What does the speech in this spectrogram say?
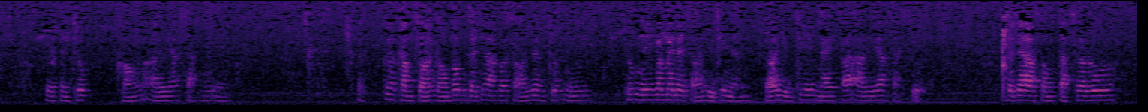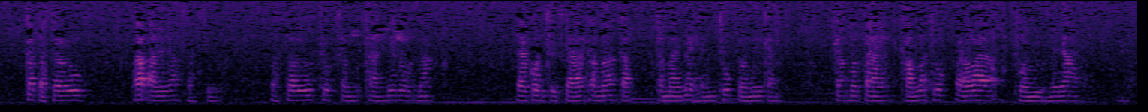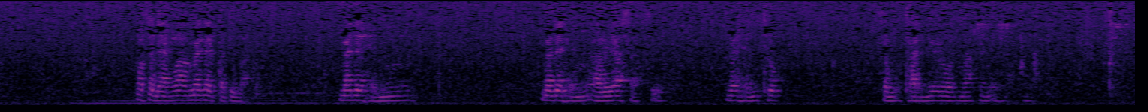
คือเป็นทุกข์ของอริยสัจนี่เอง ก็คำสอนของพระพุทธเจ้าก็สอนเรื่องทุกนี้ ทุกนี้ก็ไม่ได้สอนอยู่ที่ไหนสอนอยู่ที่ในพระอริยสัจสี่พระเจ้าทรงตัดสรู้ก็ตัดสรู้พระอริยสัจสี่ตัดสรู้ทุกสมุทัยนิโรธมรรคแต่คนศึกษาธรรมะกับ ทำไมไม่เห็นทุกตรงนี้กันกลับมาแปคำว่าทุกแปลว่าทนอยู่ไม่ได้ก็แสดงว่าไม่ได้ปฏิบัติ ไม่ได้เห็น ไม่ได้เห็นอริยสัจสี่ไม่เห็นทุกสมุทัยนิโรธมากนั่นเอง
